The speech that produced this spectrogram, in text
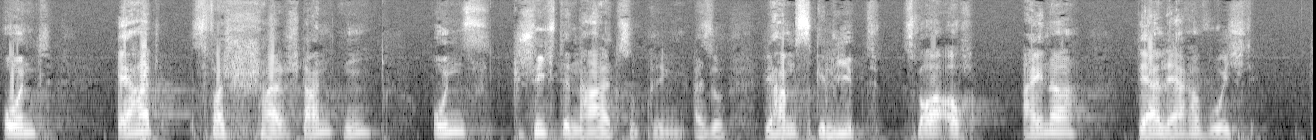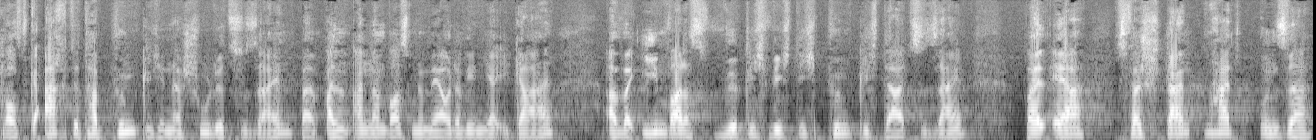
Und er hat es verstanden, uns Geschichte nahezubringen. Also wir haben es geliebt. Es war auch einer der Lehrer, wo ich darauf geachtet habe, pünktlich in der Schule zu sein. Bei allen anderen war es mir mehr oder weniger egal aber ihm war das wirklich wichtig, pünktlich da zu sein, weil er es verstanden hat, unser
